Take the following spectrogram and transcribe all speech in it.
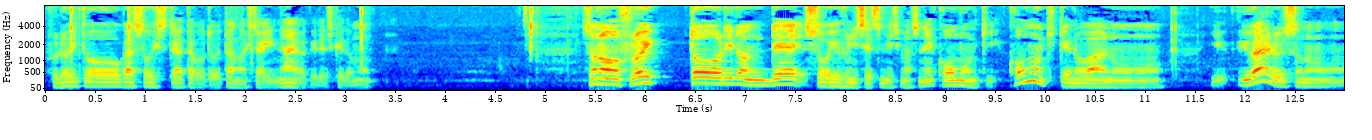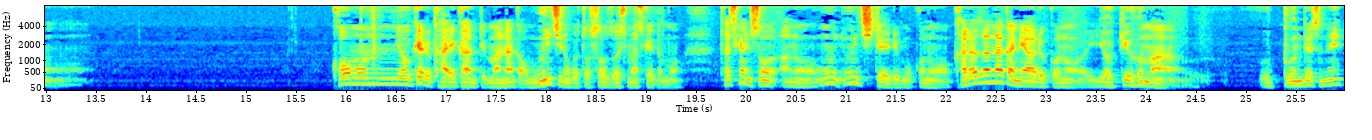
フロイトがそういう人であったことを疑う人はいないわけですけどもそのフロイト理論でそういうふうに説明しますね。肛門期。肛門期っていうのはあのいわゆるその肛門における快感っていう、まあなんかうんちのことを想像しますけれども、確かにそう、あの、うん、うんちというよりも、この体の中にあるこの欲求不満、鬱憤ですね。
